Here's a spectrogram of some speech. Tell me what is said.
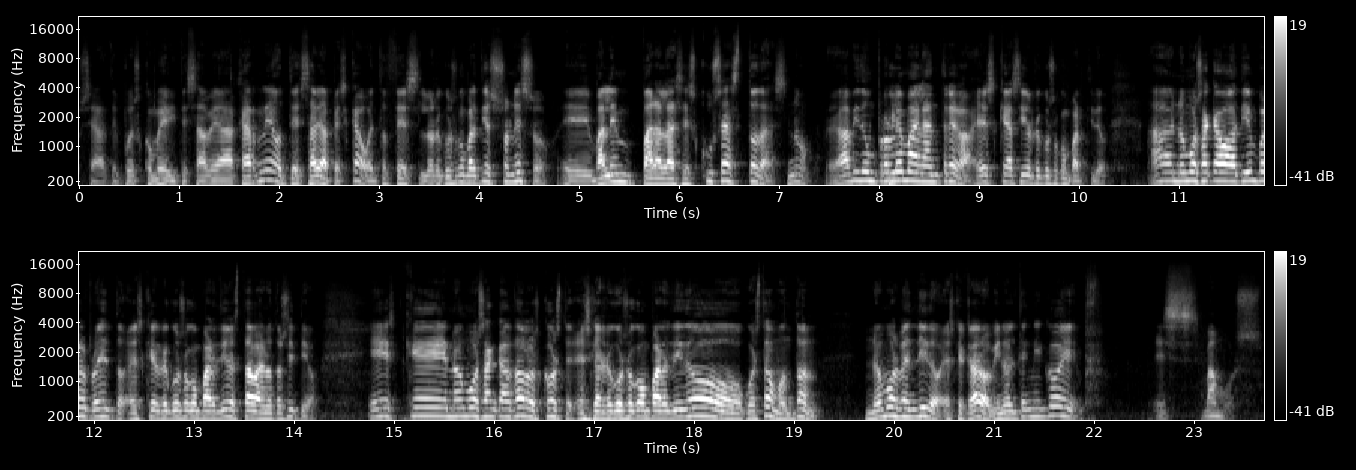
O sea, te puedes comer y te sabe a carne o te sabe a pescado. Entonces, los recursos compartidos son eso. Eh, valen para las excusas todas. No, ha habido un problema en la entrega. Es que ha sido el recurso compartido. Ah, no hemos acabado a tiempo el proyecto. Es que el recurso compartido estaba en otro sitio es que no hemos alcanzado los costes, es que el recurso compartido cuesta un montón. No hemos vendido, es que claro, vino el técnico y es, vamos,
